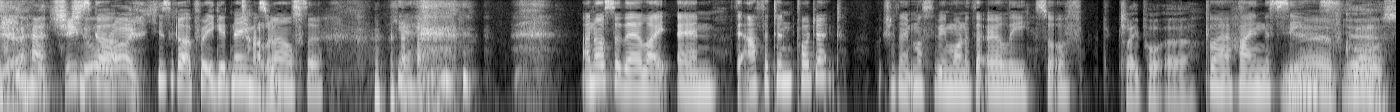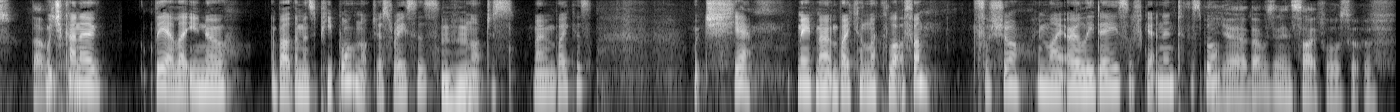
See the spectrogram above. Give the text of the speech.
Yeah. She's, all got right. she's got a pretty good name as well. So yeah, and also they're like um, the Atherton project, which I think must have been one of the early sort of Clay Porter. behind the scenes, yeah, of Yeah. course. That was which cool. kind of yeah let you know about them as people, not just racers, Mm-hmm. not just mountain bikers. Which yeah made mountain biking look a lot of fun for sure in my early days of getting into the sport. Yeah, that was an insightful sort of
